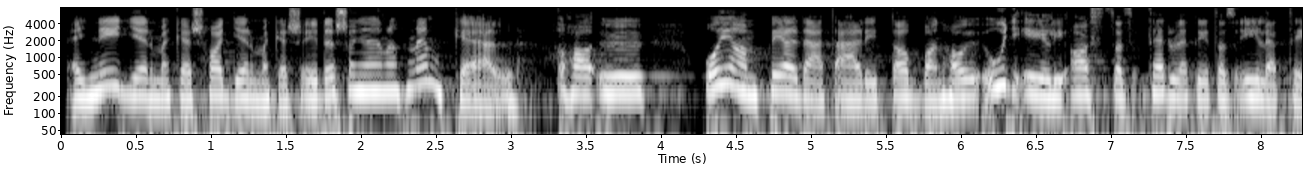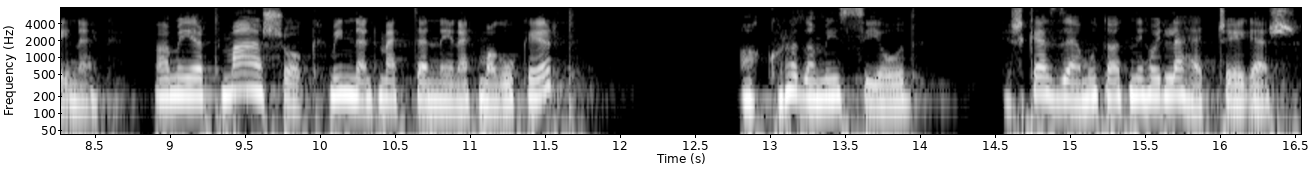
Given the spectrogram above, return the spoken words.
Egy négy gyermekes, hat gyermekes édesanyának nem kell. Ha ő olyan példát állít abban, ha ő úgy éli azt az területét az életének, amiért mások mindent megtennének magukért, akkor az a missziód, és kezd el mutatni, hogy lehetséges.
